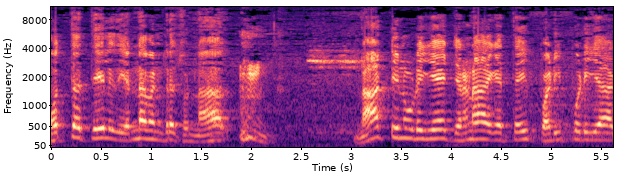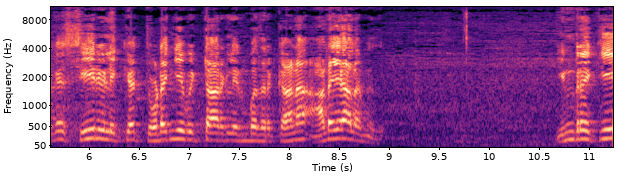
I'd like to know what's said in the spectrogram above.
மொத்தத்தில் இது என்னவென்று சொன்னால் நாட்டினுடைய ஜனநாயகத்தை படிப்படியாக சீரழிக்க தொடங்கிவிட்டார்கள் என்பதற்கான அடையாளம் இது. இன்றைக்கு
